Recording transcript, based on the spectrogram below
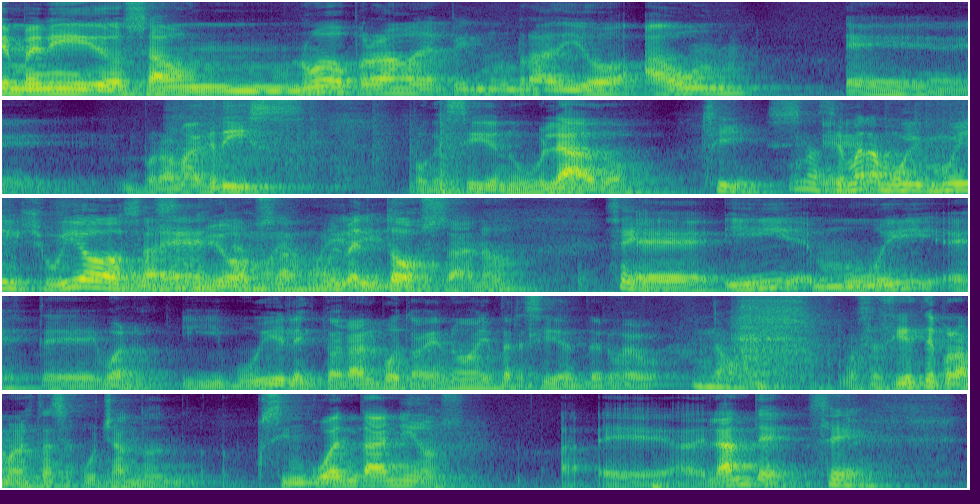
Bienvenidos a un nuevo programa de Pink Moon Radio, a un, eh, un programa gris, porque sigue nublado, Sí, una Eh, semana muy, muy lluviosa, muy esta, lluviosa, muy, muy- ventosa, ¿no? Sí. Eh, y muy, este, bueno, y muy electoral porque todavía no hay presidente nuevo. No. O sea, si este programa lo estás escuchando en 50 años eh, adelante, Sí.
